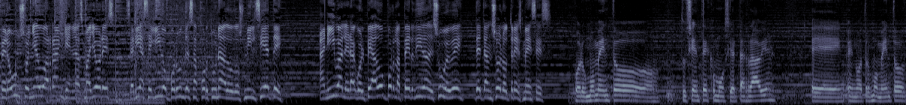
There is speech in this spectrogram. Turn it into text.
Pero un soñado arranque en las mayores sería seguido por un desafortunado 2007. Aníbal era golpeado por la pérdida de su bebé de tan solo tres meses. Por un momento tú sientes como cierta rabia, eh, en, otros momentos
